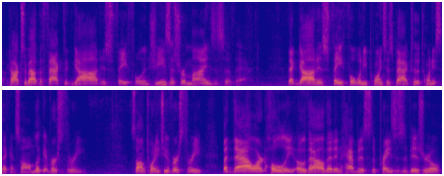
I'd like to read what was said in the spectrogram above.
talks about the fact that God is faithful, and Jesus reminds us of that. That God is faithful when he points us back to the 22nd Psalm. Look at verse 3. Psalm 22, verse 3. But thou art holy, O thou that inhabitest the praises of Israel.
